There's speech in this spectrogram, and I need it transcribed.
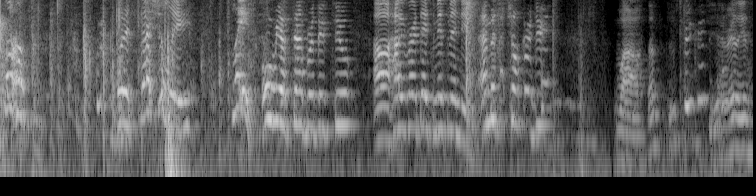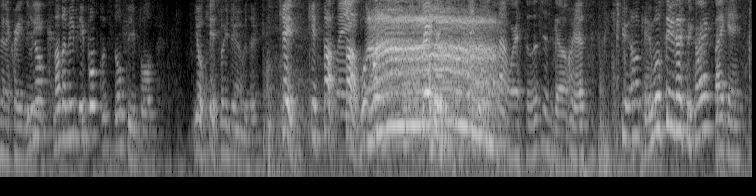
stop. But especially, please, Oh, we have sad birthdays too? uh, happy birthday to Miss Mindy. And Mr. Chucker, dude. Wow, that's, that's pretty crazy. Yeah. It really has been a crazy You know, week. not that many people, but still people. Yo, Case, what are you doing over there? Case, Case, stop, Wait. stop. What, what? Ah! Case. It's just not worth it. Let's just go. Oh yes. Okay, we'll see you next week. All right. Bye, Case.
